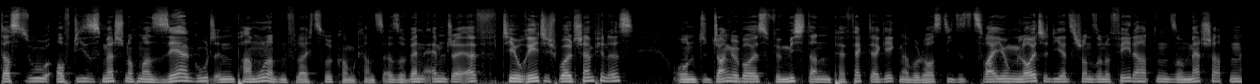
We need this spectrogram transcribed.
dass du auf dieses Match nochmal sehr gut in ein paar Monaten vielleicht zurückkommen kannst. Also wenn MJF theoretisch World Champion ist und Jungle Boy ist für mich dann ein perfekter Gegner, weil du hast diese zwei jungen Leute, die jetzt schon so eine Feder hatten, so ein Match hatten,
